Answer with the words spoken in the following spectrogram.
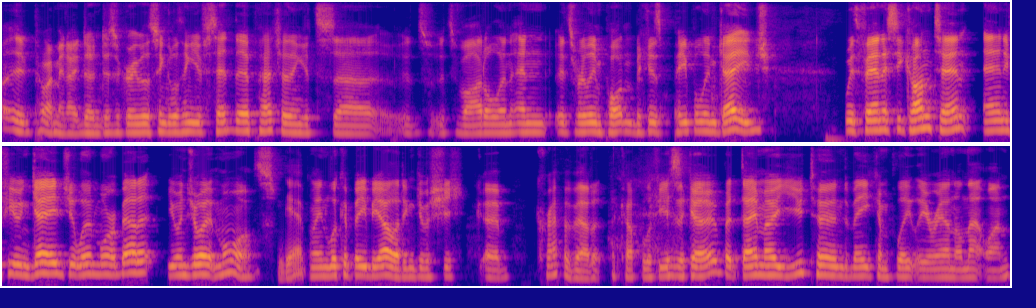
I mean, I don't disagree with a single thing you've said there, Patch. I think it's uh, it's it's vital and, and it's really important because people engage with fantasy content, and if you engage, you learn more about it, you enjoy it more. Yeah, I mean, look at BBL. I didn't give a shit uh, crap about it a couple of years ago, but Damo, you turned me completely around on that one.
